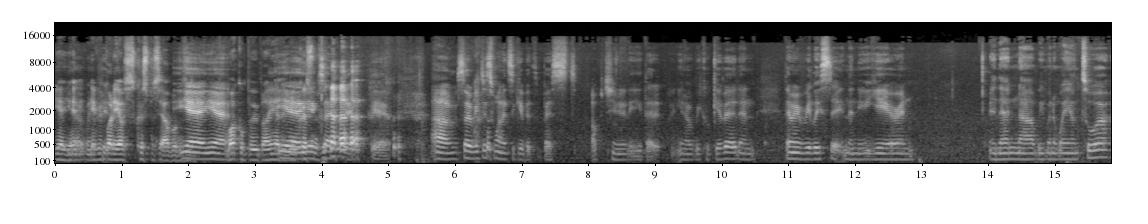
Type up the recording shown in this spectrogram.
Yeah, you yeah. know, when Everybody else's Christmas albums. Yeah, yeah. Michael Bublé had a yeah, new yeah, exactly. yeah. Um, so we just wanted to give it the best opportunity that you know we could give it, and then we released it in the new year, and and then uh, we went away on tour,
